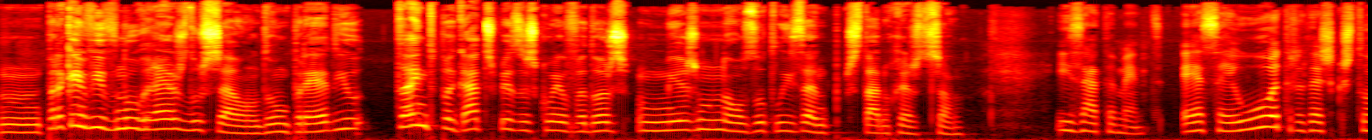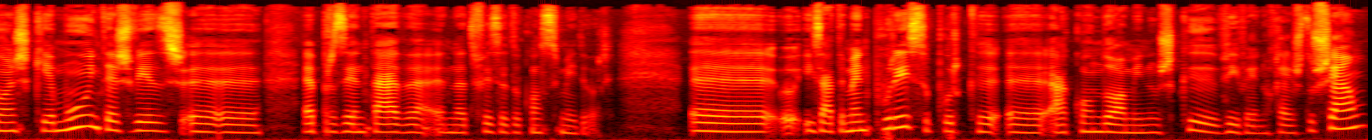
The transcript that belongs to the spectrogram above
Um, para quem vive no resto do chão de um prédio, tem de pagar despesas com elevadores mesmo não os utilizando, porque está no resto do chão. Exatamente. Essa é outra das questões que é muitas vezes uh, apresentada na defesa do consumidor. Uh, exatamente por isso, porque uh, há condóminos que vivem no resto do chão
